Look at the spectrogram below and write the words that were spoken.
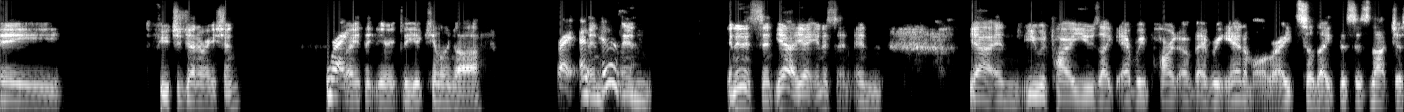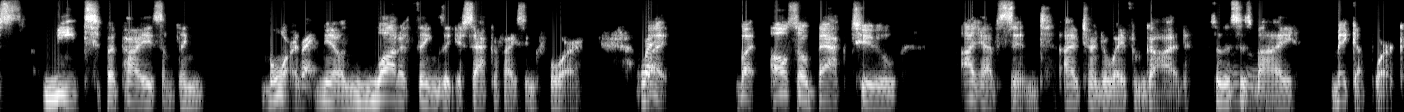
a future generation, right? Right. That you're that you're killing off. Right. And, and innocent. And, and innocent. Yeah. Yeah. Innocent. And yeah. And you would probably use like every part of every animal, right? So like this is not just meat, but probably something more. Right. You know, a lot of things that you're sacrificing for. Right. But, but also back to I have sinned. I've turned away from God. So this mm-hmm. is my makeup work.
